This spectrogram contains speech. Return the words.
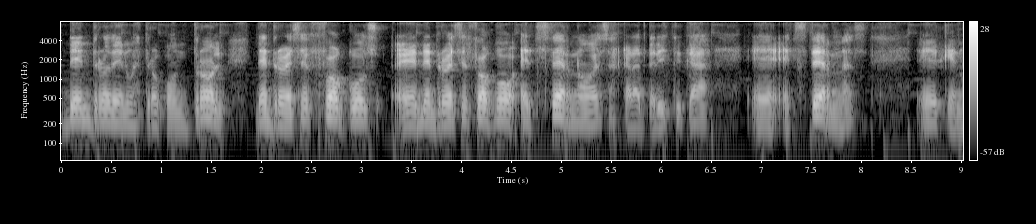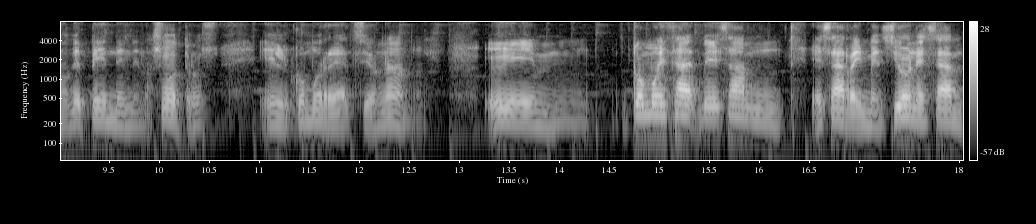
dentro de nuestro control, dentro de ese foco, eh, dentro de ese foco externo, esas características eh, externas que no dependen de nosotros, el cómo reaccionamos. Como esa, esa, mm, esa reinvención, esa,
